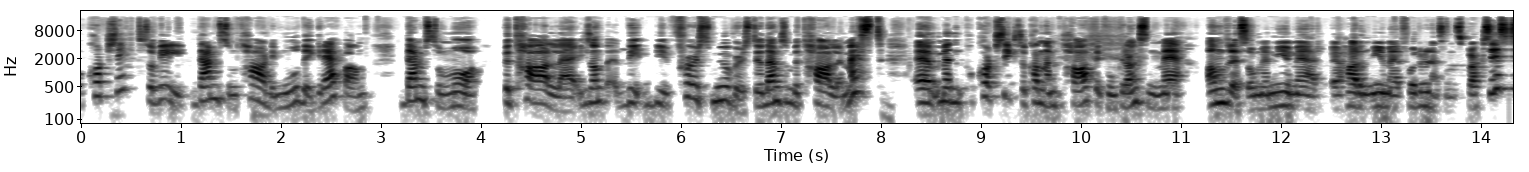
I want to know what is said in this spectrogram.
på kort sikt så vil dem som tar de modige grepene, dem som må betaler de, de, first movers, det er jo dem som betaler mest. Eh, men på kort sikt så kan de tape konkurransen med andre som mer, har en mye mer forurensende praksis,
